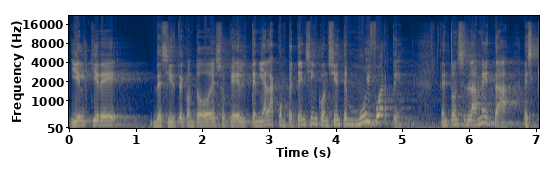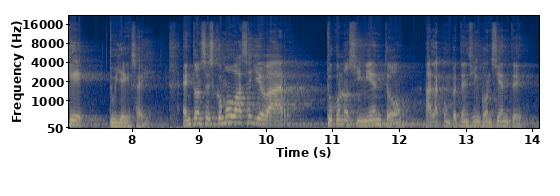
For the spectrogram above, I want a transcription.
y él quiere decirte con todo eso que él tenía la competencia inconsciente muy fuerte. Entonces la meta es que tú llegues ahí. Entonces, ¿cómo vas a llevar tu conocimiento a la competencia inconsciente?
